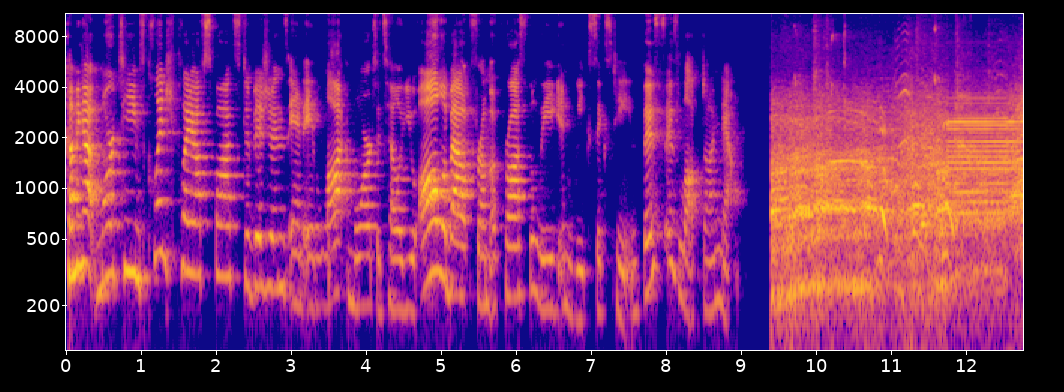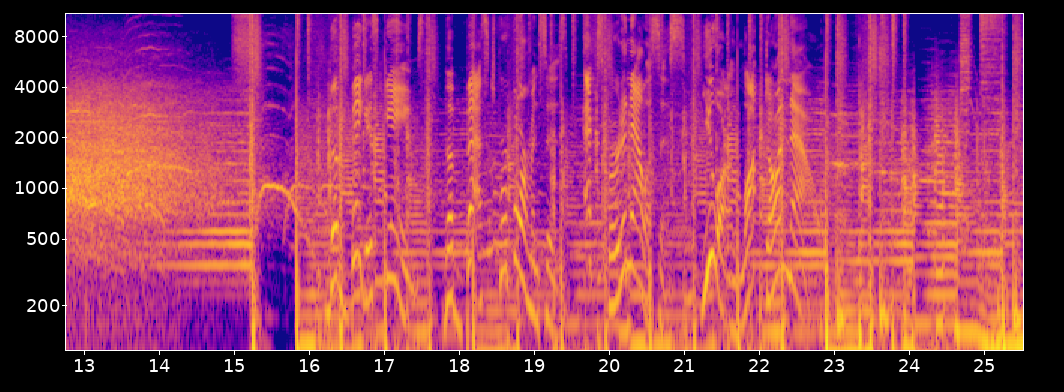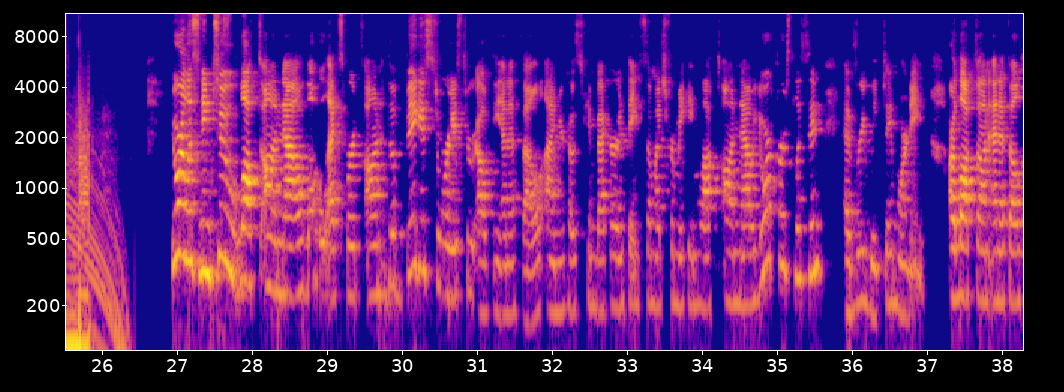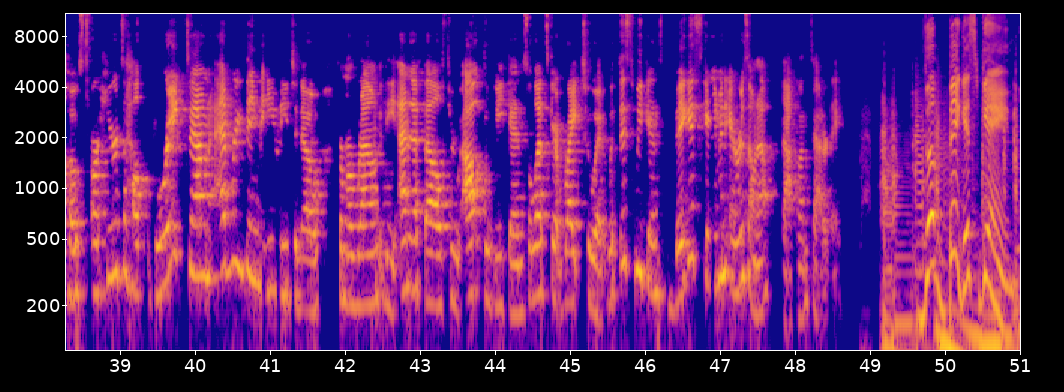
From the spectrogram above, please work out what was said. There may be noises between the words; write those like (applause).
Coming up, more teams clinched playoff spots, divisions, and a lot more to tell you all about from across the league in week 16. This is Locked On Now. The biggest games, the best performances, expert analysis. You are Locked On Now. You're listening to Locked On Now, local experts on the biggest stories throughout the NFL. I'm your host, Kim Becker, and thanks so much for making Locked On Now your first listen every weekday morning. Our Locked On NFL hosts are here to help break down everything that you need to know from around the NFL throughout the weekend. So let's get right to it with this weekend's biggest game in Arizona back on Saturday. The biggest game.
